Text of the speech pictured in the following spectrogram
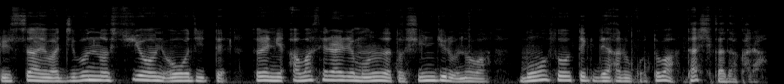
実際は自分の必要に応じてそれに合わせられるものだと信じるのは妄想的であることは確かだから。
